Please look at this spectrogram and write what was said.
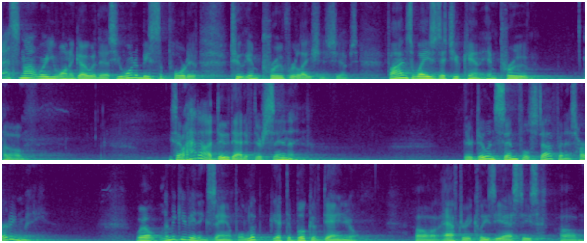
that's not where you want to go with this. You want to be supportive to improve relationships. Find ways that you can improve. Um, you say, well, how do I do that if they're sinning? They're doing sinful stuff and it's hurting me. Well, let me give you an example. Look at the book of Daniel uh, after Ecclesiastes, um,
